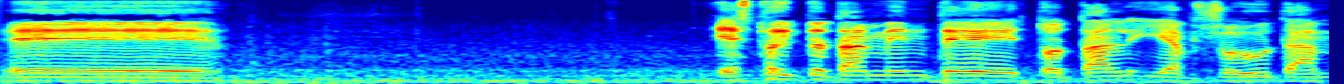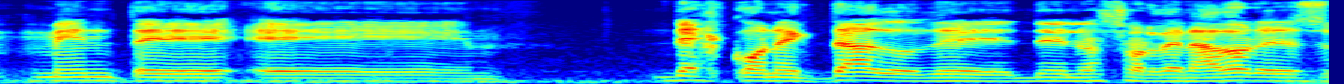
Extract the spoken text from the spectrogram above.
Eh, estoy totalmente, total y absolutamente desconectado de, los ordenadores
